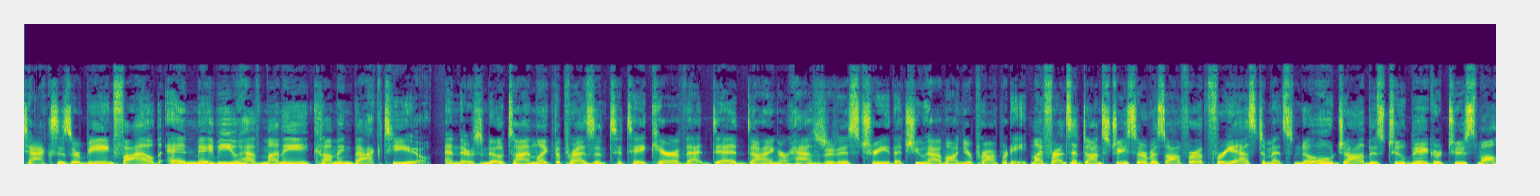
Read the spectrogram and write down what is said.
taxes are being filed, and maybe you have money coming back to you. And there's no time like the present to take care of that dead, dying, or hazardous tree that you have on your property. My friends at Don's Tree Service offer up free estimates. No job is too big or too small.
